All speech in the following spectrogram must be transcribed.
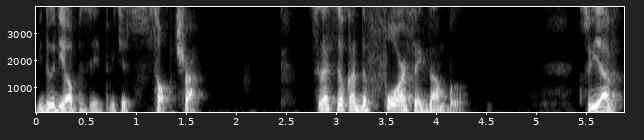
we do the opposite, which is subtract. So let's look at the fourth example. So we have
